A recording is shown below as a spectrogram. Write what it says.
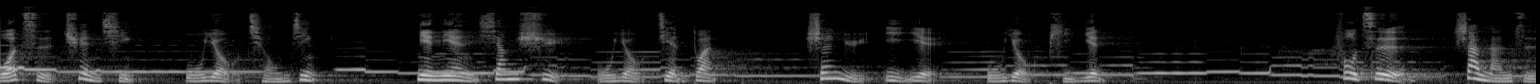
我此劝请，无有穷尽，念念相续，无有间断，身语意业，无有疲厌。复次，善男子。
